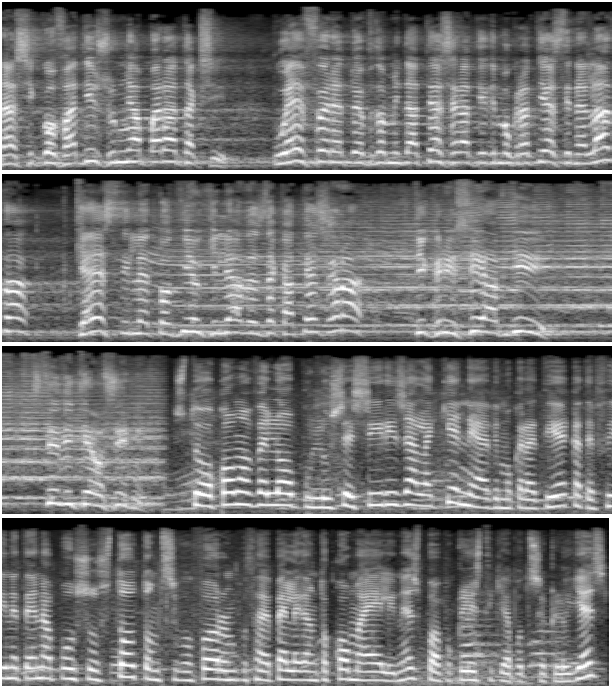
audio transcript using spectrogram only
να συκοφαντήσουν μια παράταξη που έφερε το 1974 τη δημοκρατία στην Ελλάδα και έστειλε το 2014 τη Χρυσή Αυγή στη δικαιοσύνη. Στο κόμμα Βελόπουλου, σε ΣΥΡΙΖΑ αλλά και Νέα Δημοκρατία κατευθύνεται ένα ποσοστό των ψηφοφόρων που θα επέλεγαν το κόμμα Έλληνες που αποκλείστηκε από τις εκλογές,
